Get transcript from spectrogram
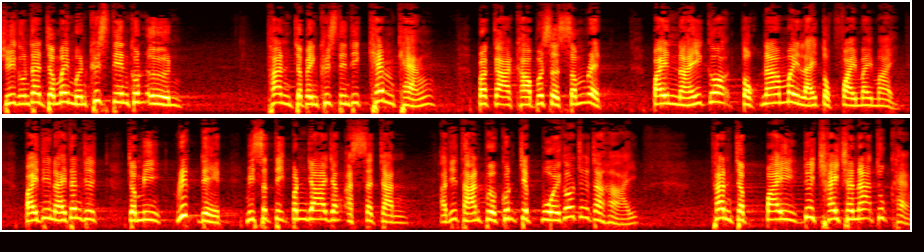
ชีวิตของท่านจะไม่เหมือนคริสเตียนคนอื่น ท่านจะเป็นคริสเตียนที่เข้มแข็ง ประกาศข่าวประเสริฐสำเร็จ ไปไหนก็ตกน้ำไม่ไหลตกไฟไม่ไหม้ไปที่ไหนท่านจะ จะมีฤทธิเดชมีสติปัญญาอย่างอัศจรรย์ อธิษฐานเผื่อคนเจ็บป่วยเขาจะหาย ท่านจะไปด้วยชัยชนะทุกแห่ง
